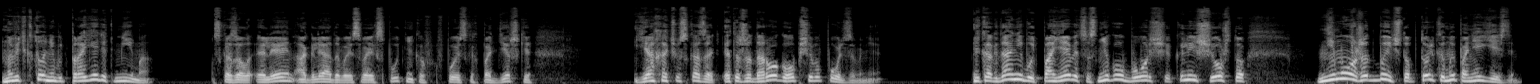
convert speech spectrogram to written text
«Но ведь кто-нибудь проедет мимо», — сказала Элейн, оглядывая своих спутников в поисках поддержки. «Я хочу сказать, это же дорога общего пользования. И когда-нибудь появится снегоуборщик или еще что. Не может быть, чтоб только мы по ней ездим».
